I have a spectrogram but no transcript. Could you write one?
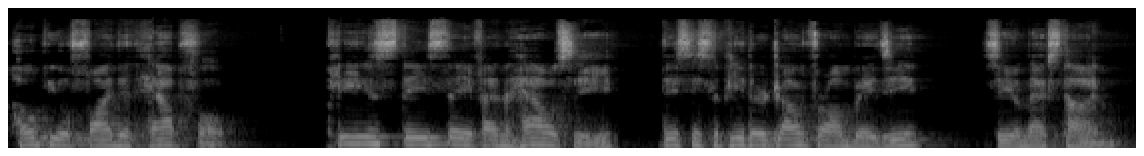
Hope you find it helpful. Please stay safe and healthy. This is Peter Zhang from Beijing. See you next time.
